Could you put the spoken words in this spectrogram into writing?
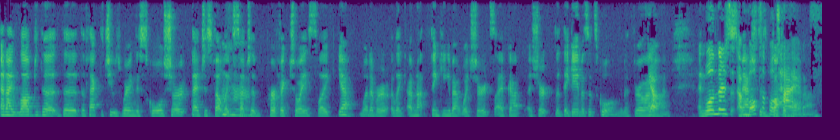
And I loved the the the fact that she was wearing the school shirt. That just felt like such mm-hmm. a perfect choice. Like, yeah, whatever. Like, I'm not thinking about what shirts. I've got a shirt that they gave us at school. I'm going to throw that Yeah. on. And Well, and there's multiple times.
